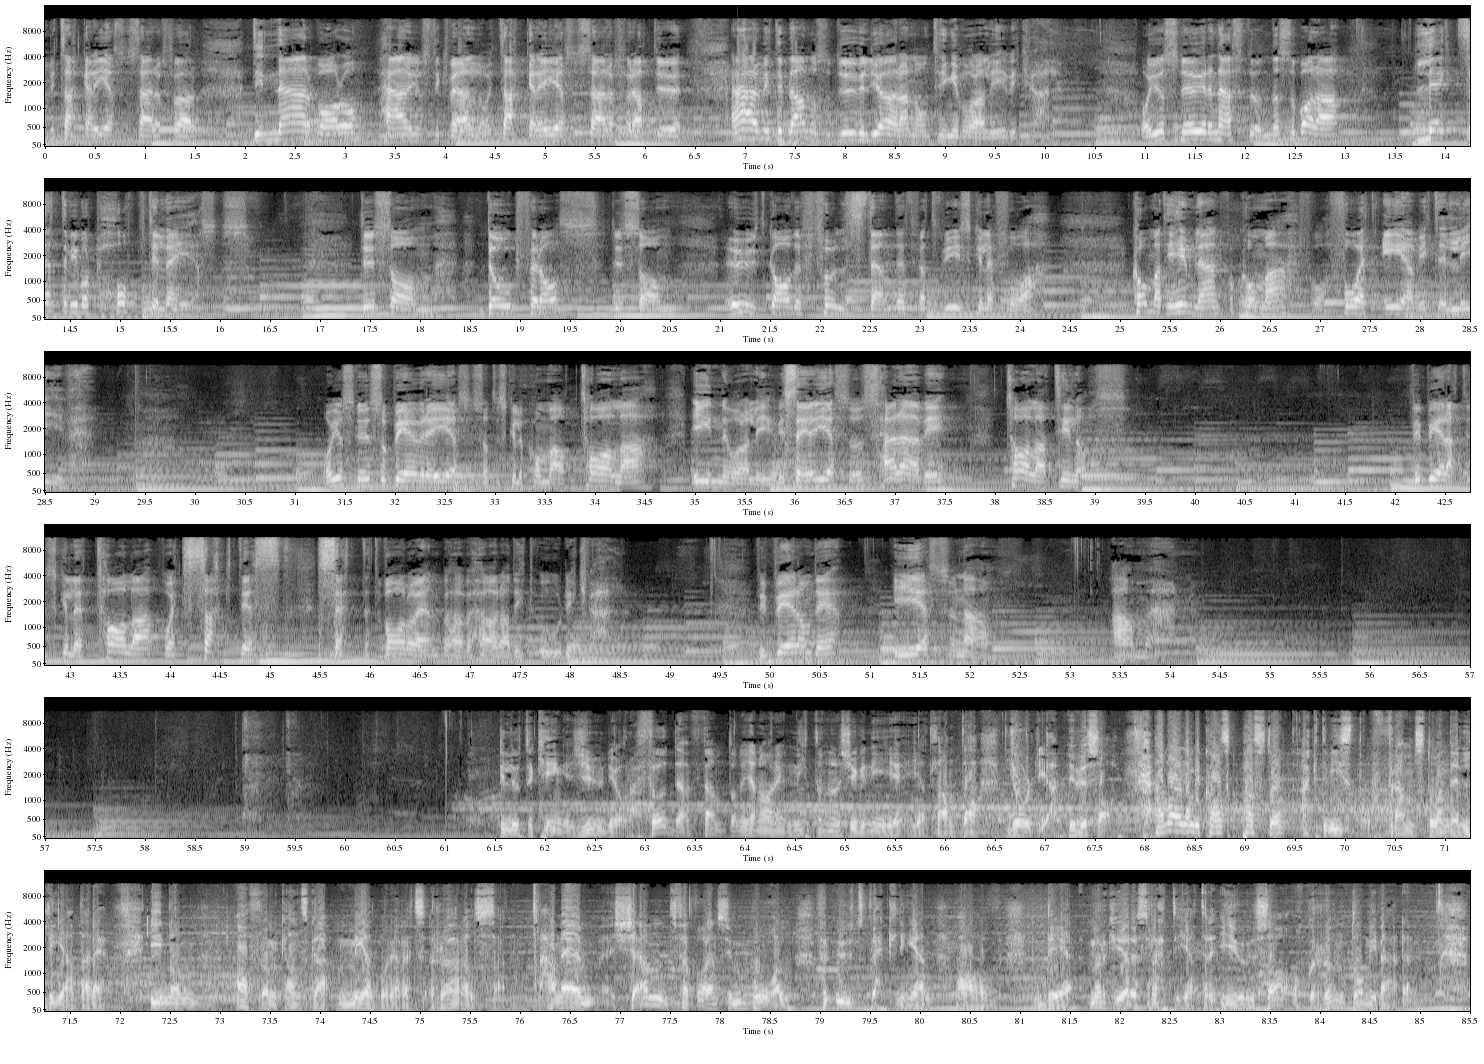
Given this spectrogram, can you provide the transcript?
Amen. Vi tackar dig Jesus Herre för din närvaro här just ikväll och vi tackar dig Jesus Herre för att du är här mitt ibland oss och du vill göra någonting i våra liv ikväll. Och just nu i den här stunden så bara sätter vi vårt hopp till dig Jesus. Du som dog för oss, du som utgav det fullständigt för att vi skulle få komma till himlen, få komma, få, få ett evigt liv. Och just nu så ber vi dig Jesus att du skulle komma och tala in i våra liv. Vi säger Jesus, här är vi, tala till oss. Vi ber att du skulle tala på exakt det sättet var och en behöver höra ditt ord ikväll. Vi ber om det i Jesu namn. Amen. Martin Luther King Jr. Född den 15 januari 1929 i Atlanta, Georgia, USA. Han var en amerikansk pastor, aktivist och framstående ledare inom afroamerikanska medborgarrättsrörelsen. Han är känd för att vara en symbol för utvecklingen av de mörkhyades rättigheter i USA och runt om i världen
